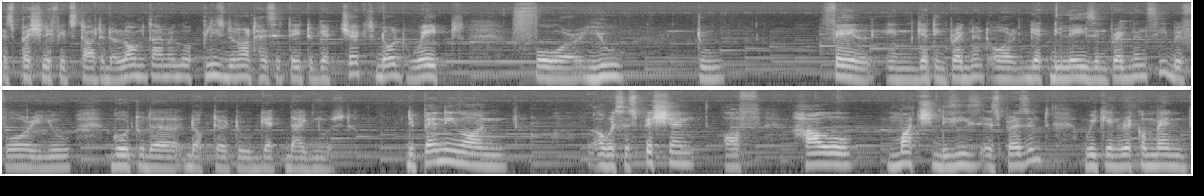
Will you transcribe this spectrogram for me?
especially if it started a long time ago, please do not hesitate to get checked. Don't wait for you to fail in getting pregnant or get delays in pregnancy before you go to the doctor to get diagnosed. Depending on our suspicion of how much disease is present, we can recommend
